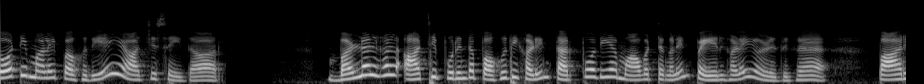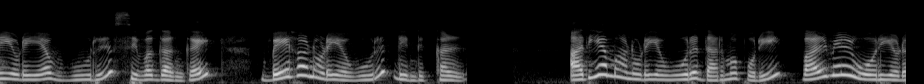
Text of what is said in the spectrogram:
தோட்டிமலை பகுதியை ஆட்சி செய்தார். வள்ளல்கள் ஆட்சி புரிந்த பகுதிகளின் தற்போதைய மாவட்டங்களின் பெயர்களை எழுதுக. பாரியுடைய ஊரு சிவகங்கை. பேகனுடைய ஊர் திண்டுக்கல். அதியமானுடைய ஊர் தருமபுரி வல்வில் ஓரியோட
